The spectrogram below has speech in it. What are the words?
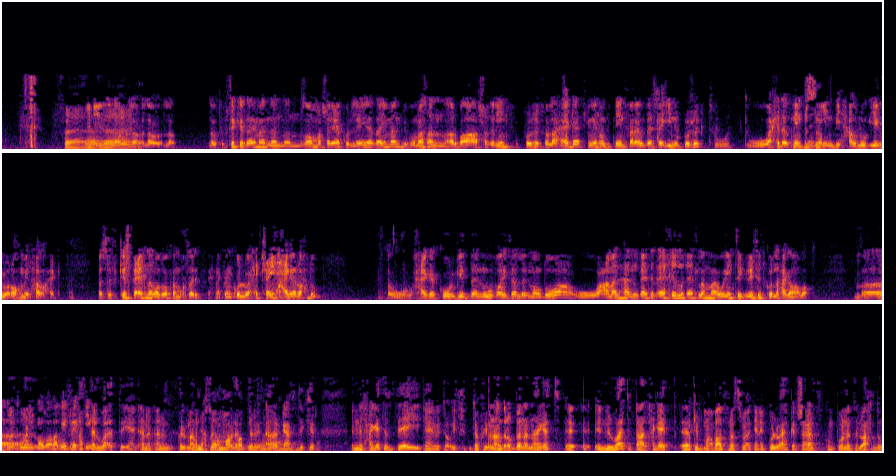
ف يعني لو لو لو لو لو تفتكر دايما إن نظام مشاريع كلية دايما بيبقوا مثلا أربعة شغالين في project ولا حاجة في منهم اثنين فرودة سايقين ال project و- وواحد أو اثنين. تانيين بيحاولوا يجروا وراهم يلحقوا حاجة بس في ال case بتاعتنا الموضوع كان مختلف إحنا كان كل واحد شايل حاجة لوحده أو حاجة core جدا و vital للموضوع وعملها لغاية الآخر لغاية لما و integrated كل حاجة مع بعض الموضوع ما بيفرق حتى. الوقت يعني أنا أنا كل ما جدا أرجع. أفتكر إن الحاجات إزاي يعني توقيت توفيق من عند ربنا إنها جت آه، إن الوقت بتاع الحاجات راكب مع بعض في نفس الوقت. يعني كل واحد كان شغال في component لوحده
